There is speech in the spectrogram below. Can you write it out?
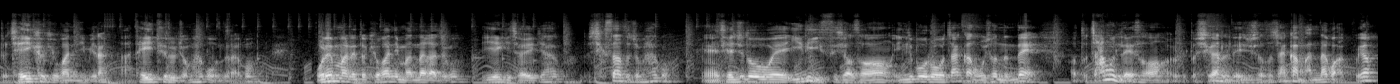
또 제이크 교관님이랑 아, 데이트를 좀 하고 오느라고. 오랜만에 또 교관님 만나가지고 이 얘기 저 얘기 하고 식사도 좀 하고. 예, 제주도에 일이 있으셔서 일 보러 잠깐 오셨는데 어, 또 짬을 내서 또 시간을 내주셔서 잠깐 만나고 왔고요.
